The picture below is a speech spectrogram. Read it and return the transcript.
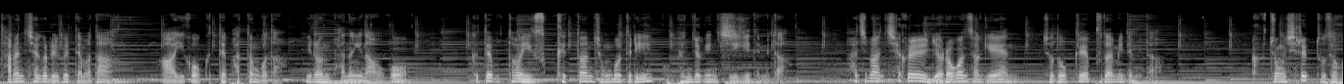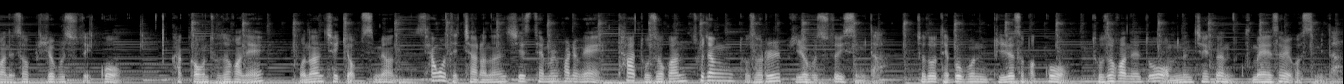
다른 책을 읽을 때마다 아 이거 그때 봤던 거다 이런 반응이 나오고 그때부터 익숙했던 정보들이 보편적인 지식이 됩니다. 하지만 책을 여러 권 사기엔 저도 꽤 부담이 됩니다. 각종 시립 도서관에서 빌려볼 수도 있고 가까운 도서관에 원하는 책이 없으면 상호 대차라는 시스템을 활용해 타 도서관 소장 도서를 빌려볼 수도 있습니다. 저도 대부분 빌려서 받고 도서관에도 없는 책은 구매해서 읽었습니다.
